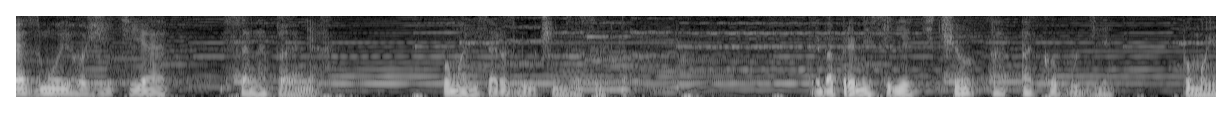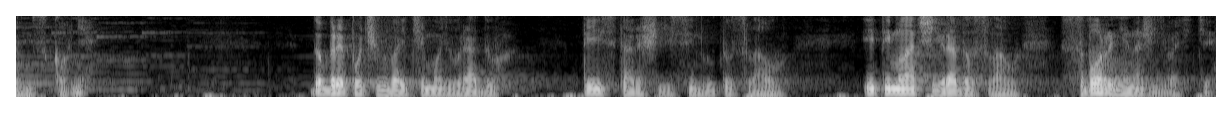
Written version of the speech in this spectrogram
Čas môjho žitia sa naplňa. Pomaly sa rozlúčim so svetom. Treba premyslieť, čo a ako bude po mojom skone. Dobre počúvajte moju radu, ty starší syn Lutoslav, i ty mladší Radoslav, svorne nažívajte.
